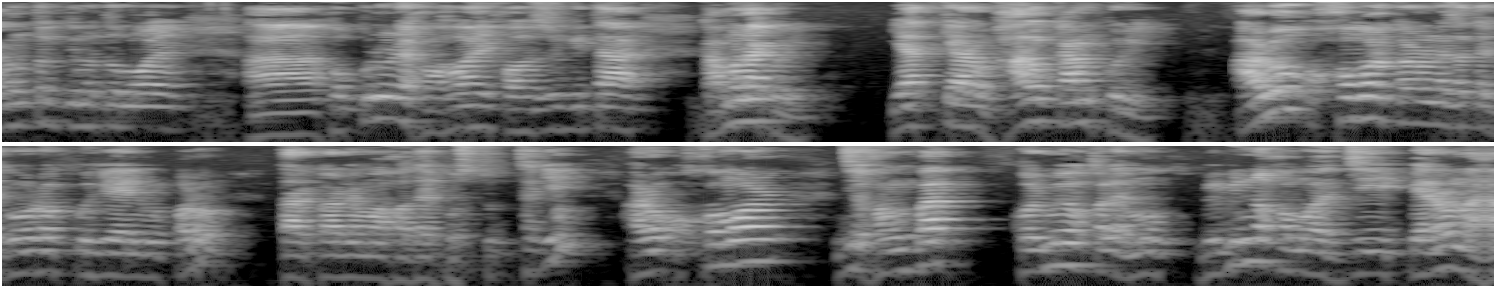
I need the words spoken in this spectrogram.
আগন্তুক দিনতো মই সকলোৰে সহায় সহযোগিতা কামনা কৰি ইয়াতকৈ আৰু ভাল কাম কৰি আৰু অসমৰ কাৰণে যাতে গৌৰৱ কঢ়িয়াই আনিব পাৰোঁ তাৰ কাৰণে মই সদায় প্ৰস্তুত থাকিম। আৰু অসমৰ যি সংবাদ কৰ্মীসকলে মোক বিভিন্ন সময়ত যি প্ৰেৰণা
